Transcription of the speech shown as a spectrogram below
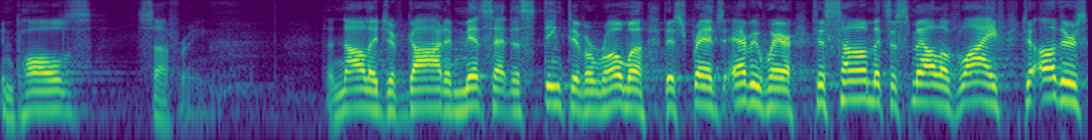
in Paul's suffering. The knowledge of God emits that distinctive aroma that spreads everywhere. To some, it's a smell of life. To others,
